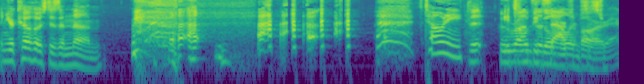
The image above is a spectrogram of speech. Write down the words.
and your co-host is a nun. Tony, The, Who it's runs Whoopi the Goldberg salad bar.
